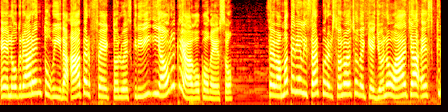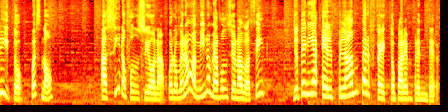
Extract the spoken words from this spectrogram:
eh, lograr en tu vida. Ah, perfecto, lo escribí y ahora qué hago con eso? ¿Se va a materializar por el solo hecho de que yo lo haya escrito? Pues no. Así no funciona. Por lo menos a mí no me ha funcionado así. Yo tenía el plan perfecto para emprender.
